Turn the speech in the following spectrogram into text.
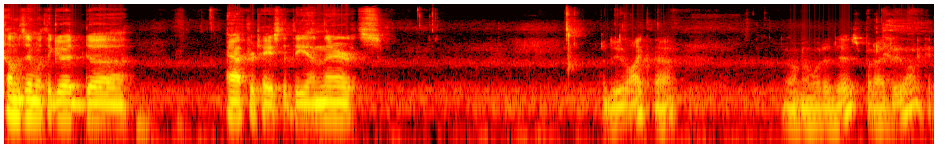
Comes in with a good uh, aftertaste at the end there. It's I do like that. I don't know what it is, but I do like it.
